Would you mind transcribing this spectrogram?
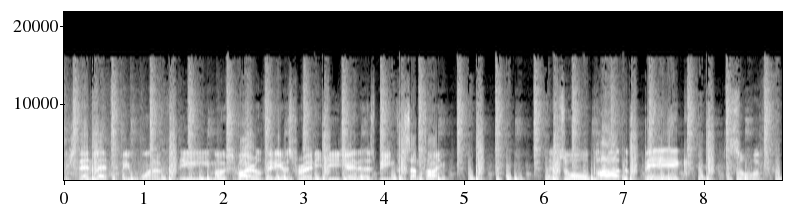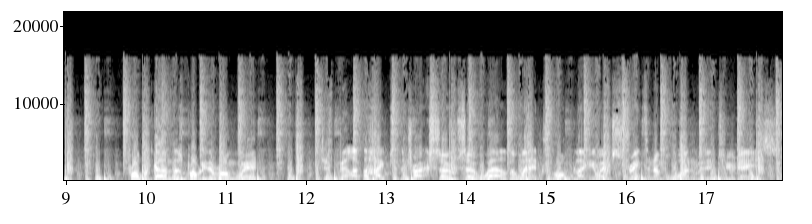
Which then led to be one of the most viral videos for any DJ that has been for some time. And it was all part of the big sort of propaganda is probably the wrong word. Just built up the hype to the track so so well that when it dropped, like it went straight to number one within two days.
